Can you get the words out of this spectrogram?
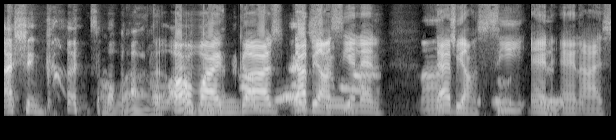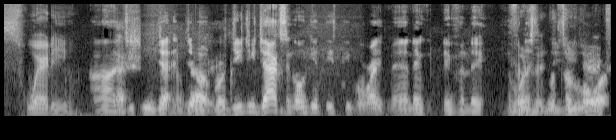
Flashing guns? Oh, wow. Oh my gosh, that'd be on. CNN. Nah, That'd be on chill, bro. CNN. I swear to you. Uh, That GG, shit's Ja- yo, bro, hilarious. GG Jackson gonna get these people right, man. They they finna they, they finna What is send it, him to the GG Lord.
